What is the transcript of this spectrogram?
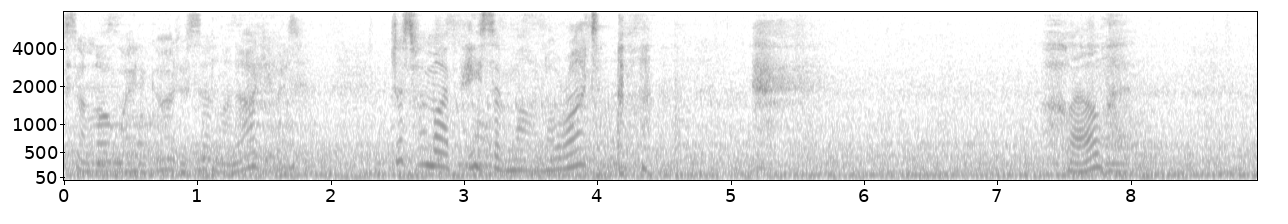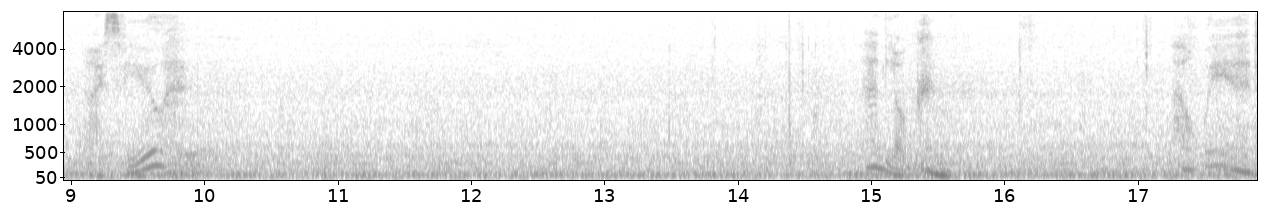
It's a long way to go to settle an argument. Just for my peace of mind, all right? Well, nice view. And look. How weird.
